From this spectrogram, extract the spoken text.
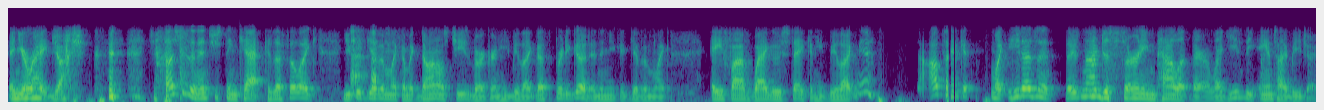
And you're right, Josh. Josh is an interesting cat because I feel like you could give him like a McDonald's cheeseburger, and he'd be like, "That's pretty good," and then you could give him like A5 wagyu steak, and he'd be like, "Yeah." I'll take it. Like he doesn't. There's no hmm. discerning palate there. Like he's the anti BJ.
